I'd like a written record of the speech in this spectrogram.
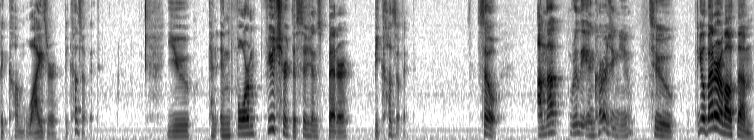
become wiser because of it. You can inform future decisions better because of it. So, I'm not really encouraging you to feel better about them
